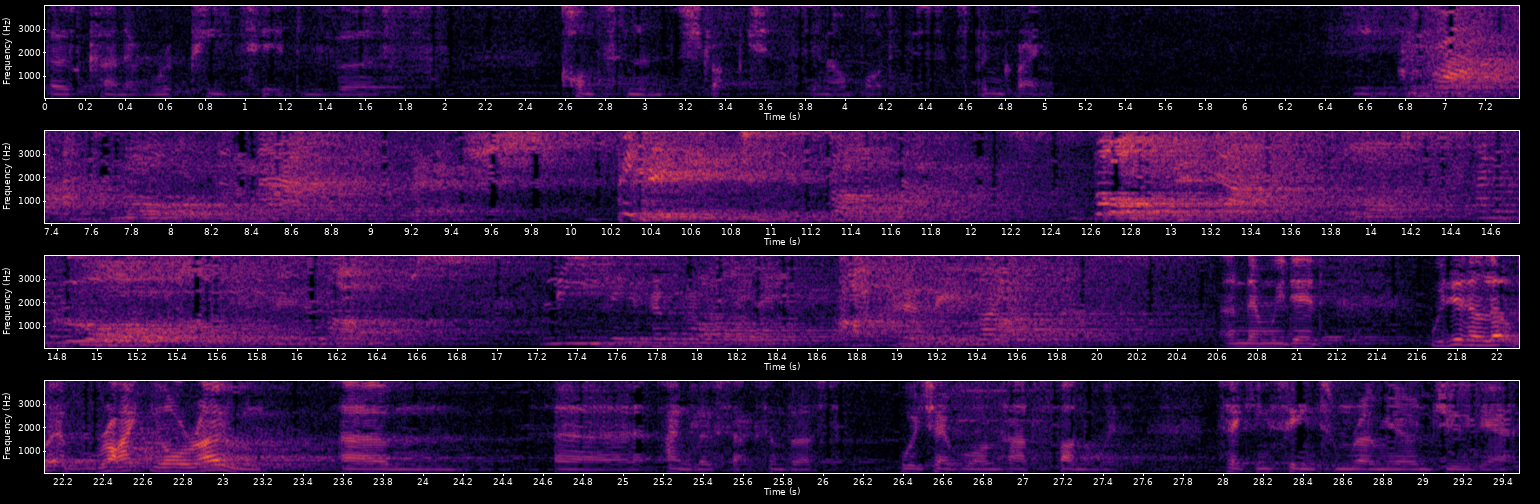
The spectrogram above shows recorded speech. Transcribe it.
those kind of repeated verse consonant structures in our bodies. It's been great. He cracked and mauled a man with flesh, bit into his bone marrows, bolted down his blood, and gorged on him in lumps, leaving the body utterly lifeless. And then we did, we did a little bit of write your own um, uh, Anglo-Saxon verse, which everyone had fun with, taking scenes from Romeo and Juliet,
